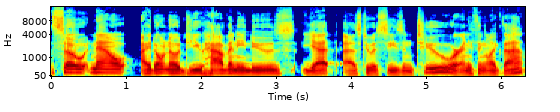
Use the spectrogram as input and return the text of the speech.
So now I don't know. Do you have any news yet as to a season two or anything like that?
